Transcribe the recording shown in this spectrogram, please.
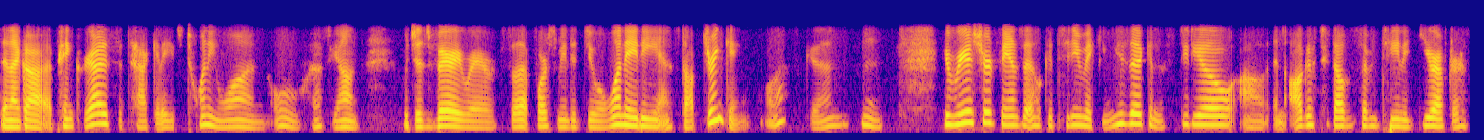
Then I got a pancreatitis attack at age 21. Oh, that's young, which is very rare. So that forced me to do a 180 and stop drinking. Well, that's good. Hmm. He reassured fans that he'll continue making music in the studio. Uh, in August 2017, a year after his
